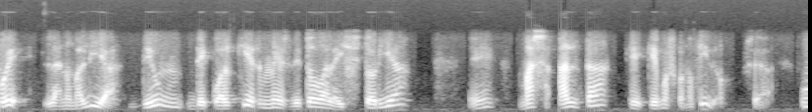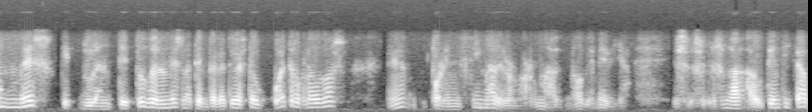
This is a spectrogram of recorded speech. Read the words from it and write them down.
Eh. Fue la anomalía de, un, de cualquier mes de toda la historia más alta que, hemos conocido. O sea, un mes que durante todo el mes la temperatura ha estado 4 grados ¿eh? por encima de lo normal, ¿no? De media. Es, una auténtica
